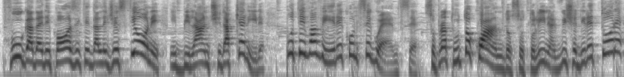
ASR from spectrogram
fuga dai depositi e dalle gestioni e bilanci da chiarire poteva avere conseguenze, soprattutto quando, sottolinea il vice direttore,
